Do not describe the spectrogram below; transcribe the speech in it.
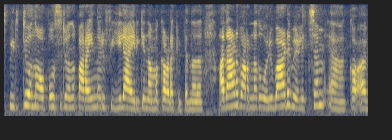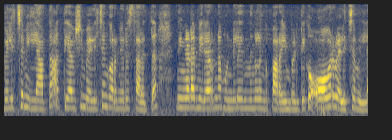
സ്പിരിറ്റ് ഒന്ന് ഓപ്പോസിറ്റ് ഒന്ന് പറയുന്ന ഒരു ഫീലായിരിക്കും നമുക്ക് അവിടെ കിട്ടുന്നത്. അതാണ് പറഞ്ഞത് ഒരുപാട് വെളിച്ചം വെളിച്ചമില്ലാത്ത അത്യാവശ്യം വെളിച്ചം കുറഞ്ഞൊരു സ്ഥലത്ത് നിങ്ങളുടെ മിററിന്റെ മുന്നിൽ നിങ്ങൾ പറയുമ്പോഴത്തേക്ക് ഓവർ വെളിച്ചമില്ല.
